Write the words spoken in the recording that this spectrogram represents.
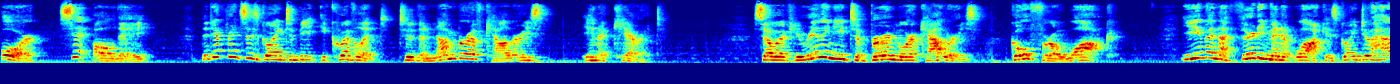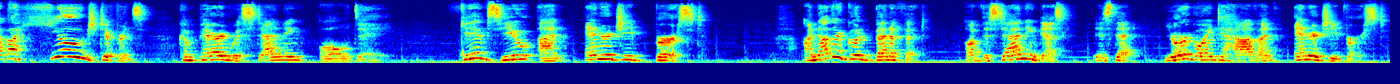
or sit all day, the difference is going to be equivalent to the number of calories in a carrot. So if you really need to burn more calories, go for a walk. Even a 30 minute walk is going to have a huge difference compared with standing all day. Gives you an energy burst. Another good benefit of the standing desk is that you're going to have an energy burst.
